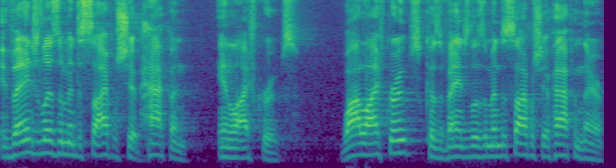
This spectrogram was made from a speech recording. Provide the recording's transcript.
evangelism and discipleship happen in life groups. Why life groups? Because evangelism and discipleship happen there.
